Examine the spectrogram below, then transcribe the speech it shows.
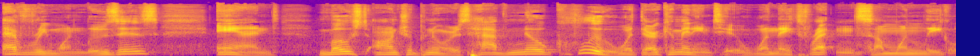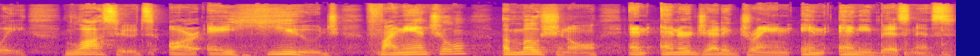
everyone loses. And most entrepreneurs have no clue what they're committing to when they threaten someone legally. Lawsuits are a huge financial, emotional, and energetic drain in any business.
